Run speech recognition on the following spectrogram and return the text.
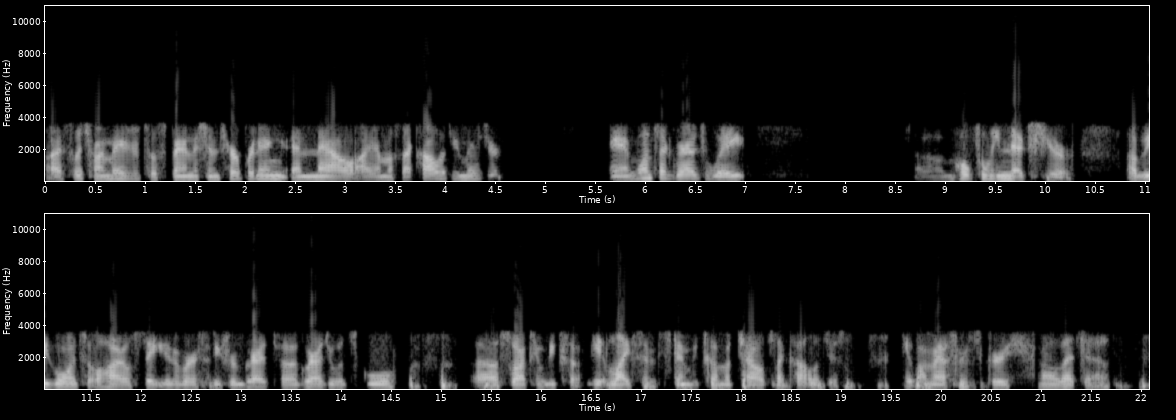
I switched my major to Spanish interpreting, and now I am a psychology major. And once I graduate, um, hopefully next year, I'll be going to Ohio State University for grad uh, graduate school, uh, so I can be get licensed and become a child psychologist, get my master's degree, and all that jazz.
